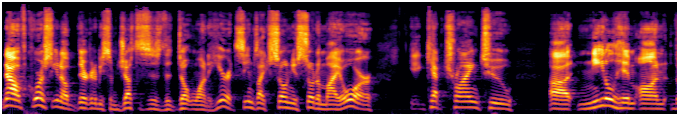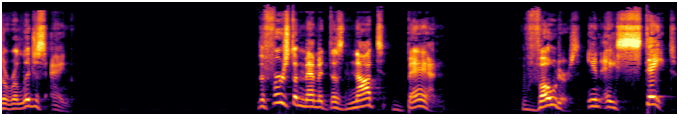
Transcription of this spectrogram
Now, of course, you know, there are going to be some justices that don't want to hear it. Seems like Sonia Sotomayor kept trying to uh, needle him on the religious angle. The First Amendment does not ban voters in a state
